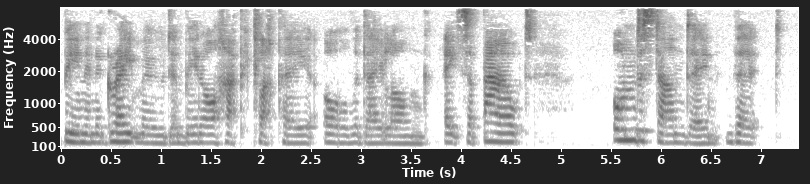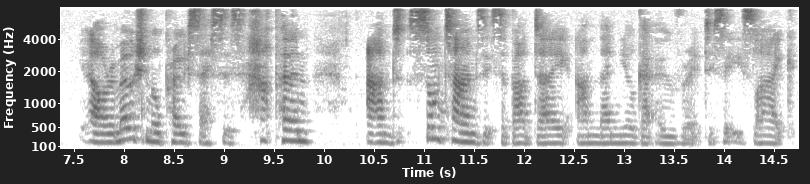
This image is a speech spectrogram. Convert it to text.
being in a great mood and being all happy clappy all the day long. It's about understanding that our emotional processes happen and sometimes it's a bad day and then you'll get over it. It's, it's like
